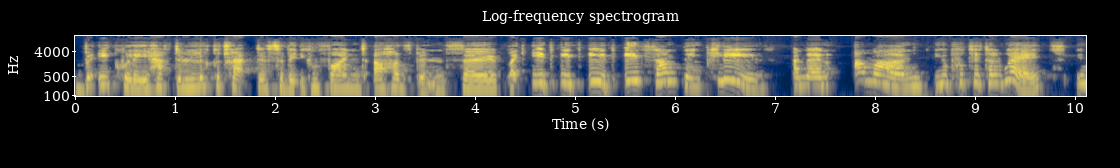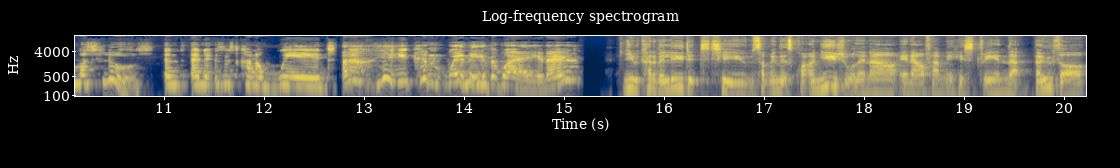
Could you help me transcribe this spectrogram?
but equally have to look attractive so that you can find a husband. So like eat, eat, eat, eat something, please. And then Aman, you put little weight, you must lose. And and it was this kind of weird, you couldn't win either way, you know? You kind of alluded to something that's quite unusual in our in our family history, in that both our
